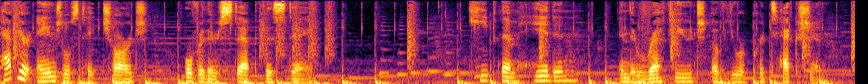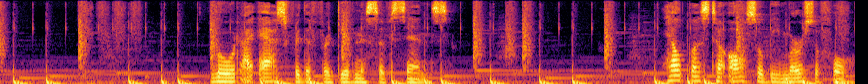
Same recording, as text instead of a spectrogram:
Have your angels take charge over their step this day. Keep them hidden in the refuge of your protection. Lord, I ask for the forgiveness of sins. Help us to also be merciful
